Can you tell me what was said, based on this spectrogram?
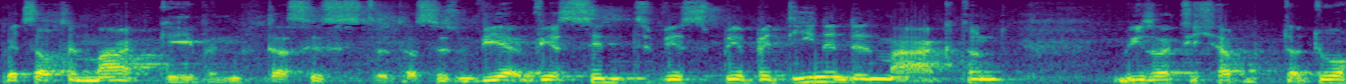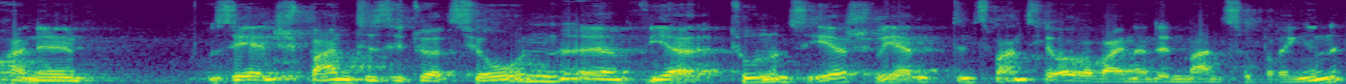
wird es auch den Markt geben. Das ist, das ist, wir, wir, sind, wir, wir bedienen den Markt und wie gesagt, ich habe dadurch eine sehr entspannte Situation. Äh, wir tun uns eher schwer, den 20-Euro-Wein an den Mann zu bringen,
